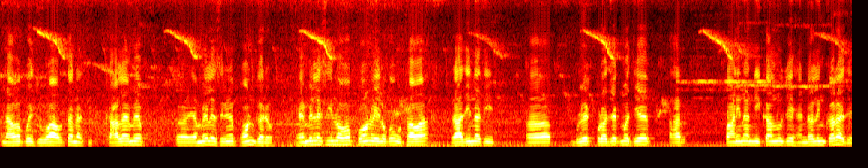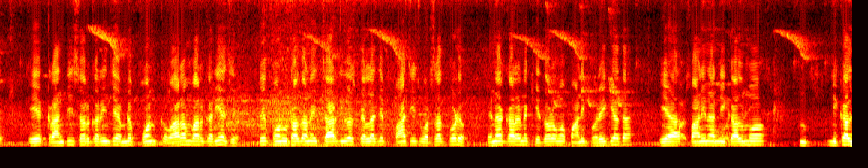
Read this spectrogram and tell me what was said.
અને આવા કોઈ જોવા આવતા નથી. કાલે મેં એમએલએ શ્રીને ફોન કર્યો. એમએલએ શ્રીનો ફોન એ લોકો ઉઠાવવા રાજી નથી. બુલેટ પ્રોજેક્ટમાં જે આ પાણીના નિકાલનું જે હેન્ડલિંગ કરે છે એ ક્રાંતિ સર કરીને જે એમને ફોન વારંવાર કરીએ છીએ તો એ ફોન ઉઠાવતા નહીં. ચાર દિવસ પહેલાં જે પાંચ ઇંચ વરસાદ પડ્યો એના કારણે ખેતરોમાં પાણી ભરાઈ ગયા હતા. એ આ પાણીના નિકાલમાં નિકાલ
